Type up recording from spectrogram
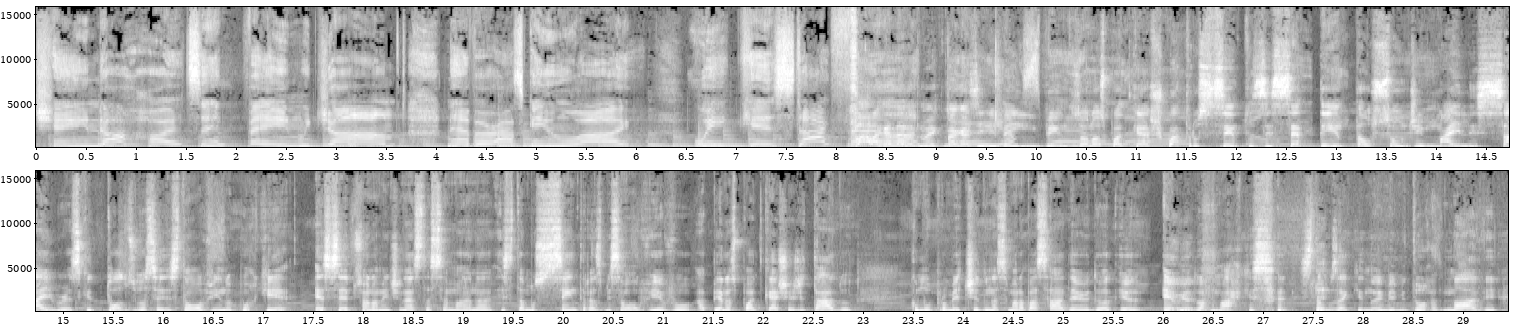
Chained our hearts in vain. We jumped, never asking why. We kissed, I Fala galera do Mac Magazine, bem-vindos ao nosso podcast 470, ao som de Miley Cyrus, que todos vocês estão ouvindo porque excepcionalmente nesta semana estamos sem transmissão ao vivo, apenas podcast editado. Como prometido na semana passada, eu, e Edu- eu, eu e Eduardo Marques estamos aqui no MM Tour 9,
